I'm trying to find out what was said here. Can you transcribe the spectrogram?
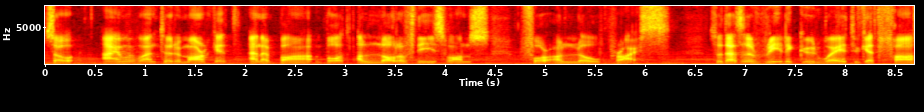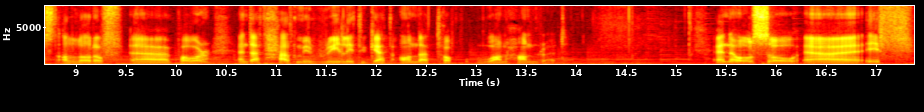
So I went to the market and I bought a lot of these ones for a low price. So that's a really good way to get fast a lot of uh, power and that helped me really to get on that top 100. And also uh, if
